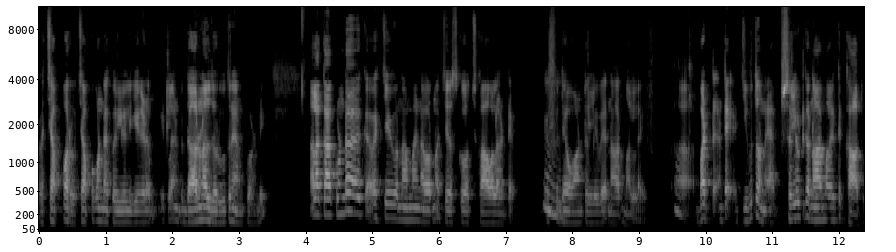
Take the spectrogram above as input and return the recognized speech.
వాళ్ళు చెప్పరు. చెప్పకుండా పెళ్ళిళ్ళు చేయడం ఇట్లాంటి దారుణాలు జరుగుతున్నాయి అనుకోండి. అలా కాకుండా హెచ్ఐవి ఉన్న అమ్మాయిని ఎవరినో చేసుకోవచ్చు కావాలంటే. If. They want live a normal life but అంటే జీవితం అబ్సల్యూట్గా నార్మల్ అయితే కాదు.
